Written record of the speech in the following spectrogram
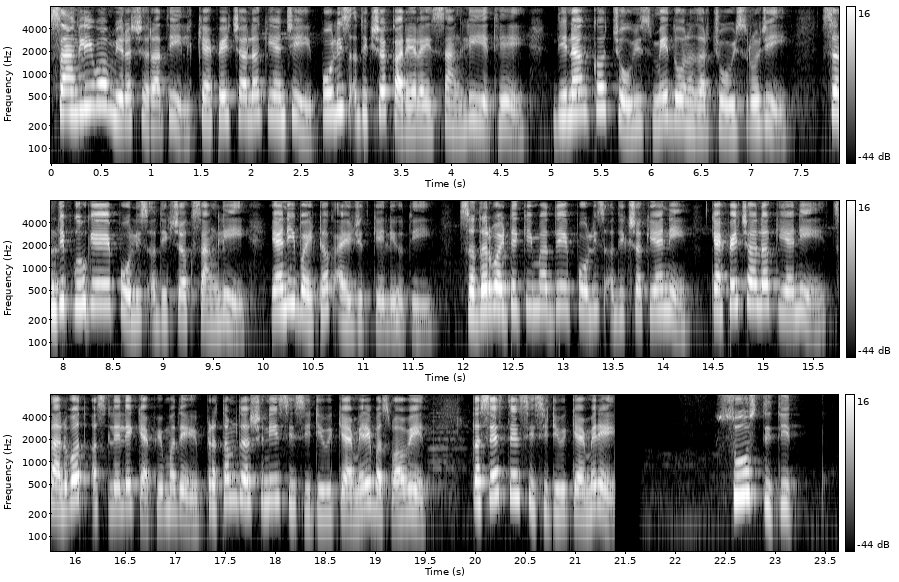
सांगली व मिरज शहरातील कॅफे चालक यांची पोलीस अधीक्षक कार्यालय सांगली येथे दिनांक चोवीस मे दोन हजार चोवीस रोजी संदीप घोगे पोलीस अधीक्षक सांगली यांनी बैठक आयोजित केली होती. सदर बैठकीमध्ये पोलीस अधीक्षक यांनी कॅफे चालक यांनी चालवत असलेले कॅफेमध्ये प्रथमदर्शनी सी सी टी व्ही कॅमेरे बसवावेत तसेच ते सी सी टी व्ही कॅमेरे सुस्थितीत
